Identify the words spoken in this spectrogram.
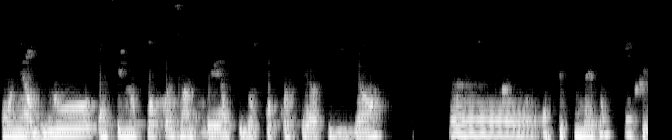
on est en bio, on fait nos propres engrais, on fait nos propres fertilisants. Euh, on fait tout maison. On fait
